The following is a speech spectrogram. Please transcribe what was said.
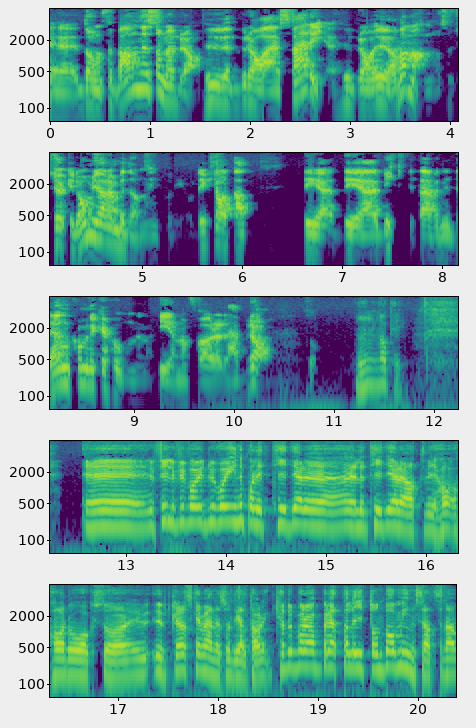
Eh, de förbanden som är bra. Hur bra är Sverige? Hur bra övar man? Och så försöker de göra en bedömning på det. Och det är klart att det, det är viktigt även i den kommunikationen att genomföra det här bra. Mm, okay. Eh, Filip, var, du var inne på lite tidigare, eller tidigare att vi har, har, då också utländska vänner som deltar. Kan du bara berätta lite om de insatserna?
